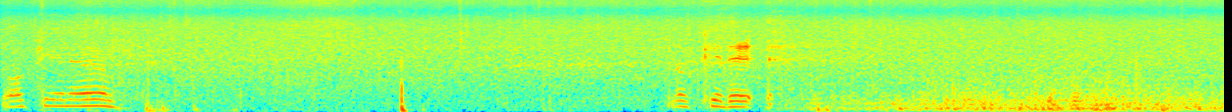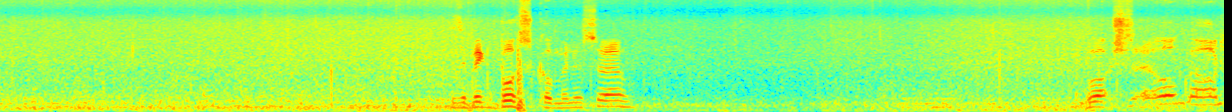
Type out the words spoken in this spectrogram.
Fucking hell. Look at it. There's a big bus coming as well. Watch, oh god.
